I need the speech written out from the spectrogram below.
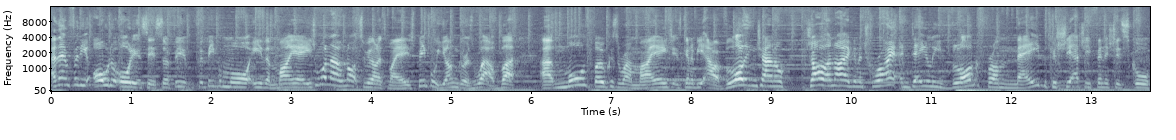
And then for the older audiences, so for, for people more either my age, well, no, not to be honest, my age, people younger as well, but uh, more focused around my age is going to be our vlogging channel. Charlotte and I are going to try and daily vlog from May because she actually finishes school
